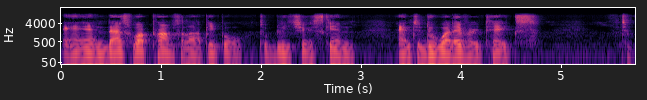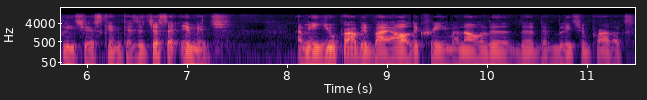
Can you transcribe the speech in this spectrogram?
And that's what prompts a lot of people to bleach your skin and to do whatever it takes to bleach your skin because it's just an image. I mean, you probably buy all the cream and all the, the, the bleaching products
